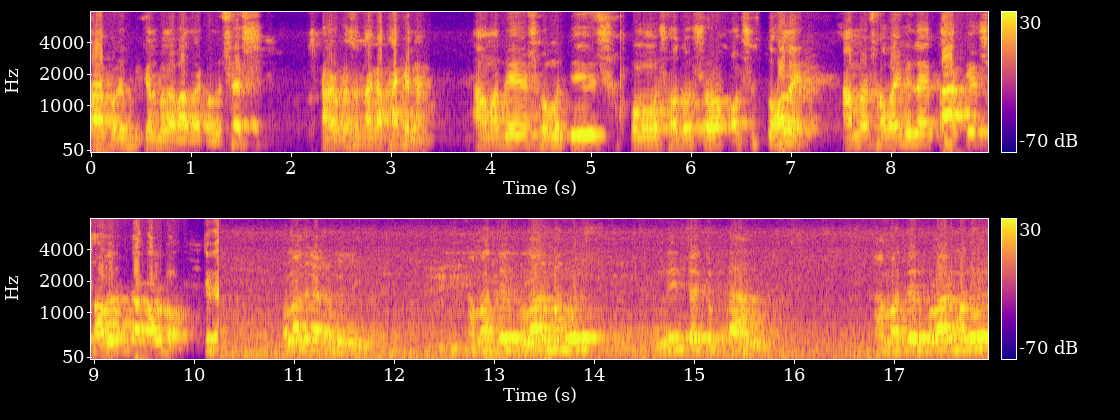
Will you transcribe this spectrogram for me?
তারপরে বিকেলবেলা বাজার করলে শেষ। কারও কাছে টাকা থাকে না। আমাদের সমিতির কোনো সদস্য অসুস্থ হলে আমরা সবাই মিলে তাকে সহযোগিতা করব। ঠিক আছে? ভোলা জেলা সমিতি। আমাদের ভোলার মানুষ নির্যাতিত প্রাণ। আমাদের ভোলার মানুষ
